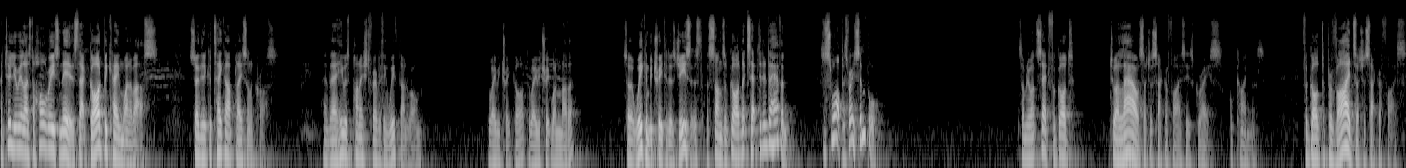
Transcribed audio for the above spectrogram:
Until you realize the whole reason is that God became one of us so that he could take our place on a cross. And there he was punished for everything we've done wrong the way we treat God, the way we treat one another, so that we can be treated as Jesus, as sons of God, and accepted into heaven. It's a swap, it's very simple. Somebody once said, for God to allow such a sacrifice is grace or kindness. For God to provide such a sacrifice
